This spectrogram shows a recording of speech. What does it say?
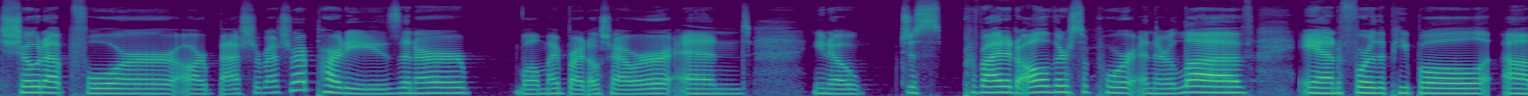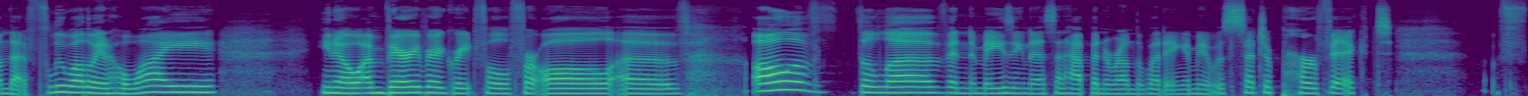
showed up for our bachelor bachelorette parties and our, well, my bridal shower, and, you know, just provided all their support and their love, and for the people um, that flew all the way to Hawaii. You know, I'm very, very grateful for all of all of the love and amazingness that happened around the wedding. I mean, it was such a perfect f-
